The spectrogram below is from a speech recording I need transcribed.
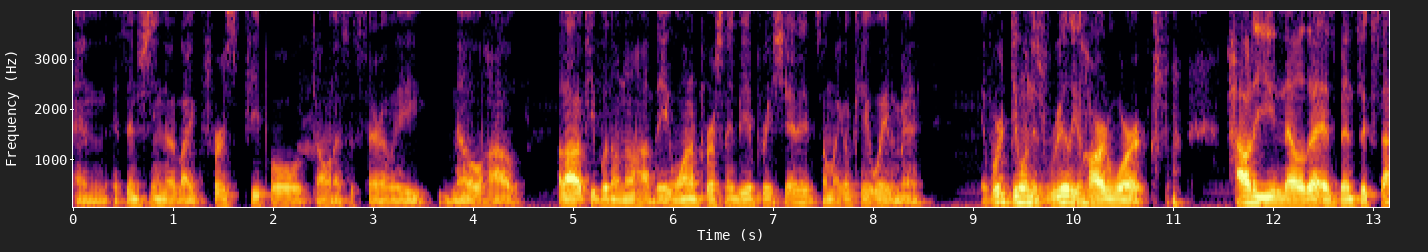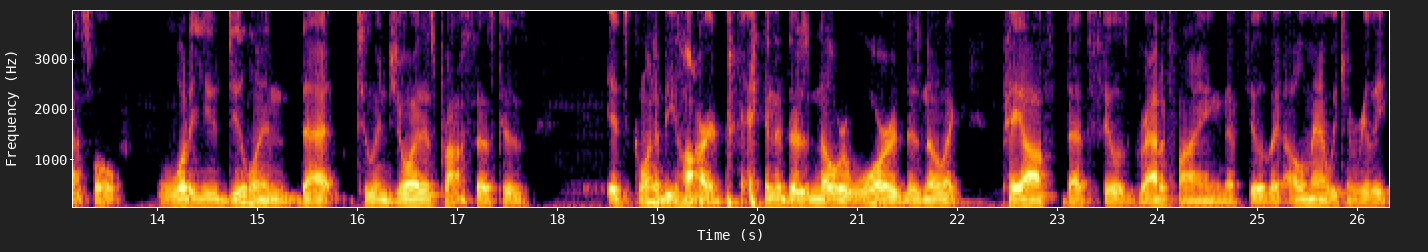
And it's interesting that like first people don't necessarily know how a lot of people don't know how they want to personally be appreciated. So I'm like, okay, wait a minute if we're doing this really hard work, how do you know that it's been successful? What are you doing that to enjoy this process? Because it's going to be hard and there's no reward, there's no like payoff that feels gratifying, that feels like, oh man, we can really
